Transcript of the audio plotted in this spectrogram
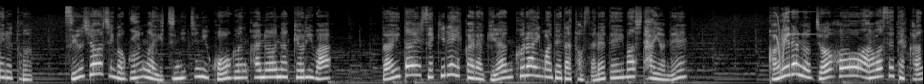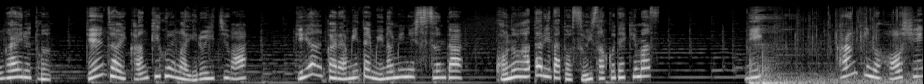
えると、通常時の軍が1日に行軍可能な距離は、大体赤霊からギアンくらいまでだとされていましたよね。これらの情報を合わせて考えると、現在寒気群がいる位置は、ギアンから見て南に進んだ、この辺りだと推測できます。2、寒気の方針。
